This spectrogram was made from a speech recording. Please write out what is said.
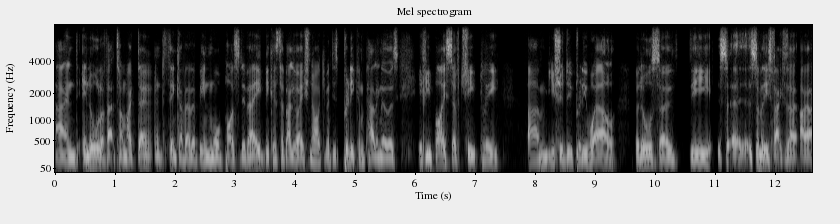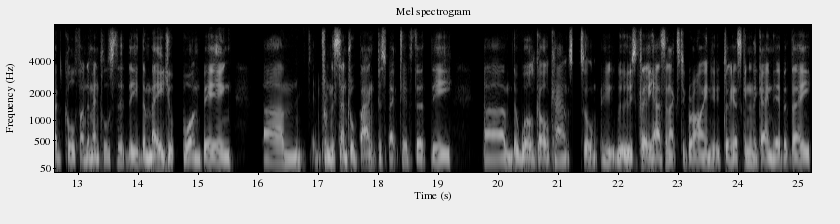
And in all of that time, I don't think I've ever been more positive. A, because the valuation argument is pretty compelling. In other words, if you buy stuff cheaply, um, you should do pretty well. But also the uh, some of these factors I, I'd call fundamentals. The, the the major one being um, from the central bank perspective that the um, the World Gold Council, who who's clearly has an axe to grind, who clearly has skin in the game here, but they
